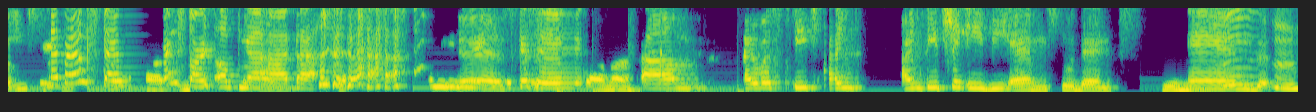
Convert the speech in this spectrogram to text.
about to say. Eh, parang step, parang start-up nga ata. Yes, kasi um, I was teach. I'm I'm teaching ABM students. Mhm. And Mm.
